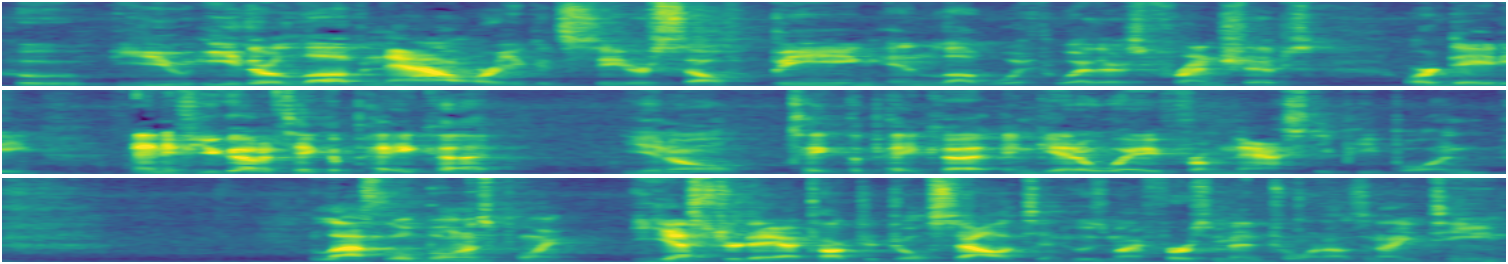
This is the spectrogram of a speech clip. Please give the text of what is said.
who you either love now or you could see yourself being in love with, whether it's friendships or dating. And if you got to take a pay cut, you know, take the pay cut and get away from nasty people. And last little bonus point. Yesterday, I talked to Joel Salatin, who's my first mentor when I was 19.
